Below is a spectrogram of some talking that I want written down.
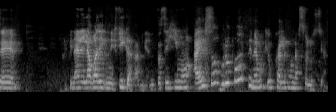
Al final el agua dignifica también. Entonces dijimos, a esos grupos tenemos que buscarles una solución.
